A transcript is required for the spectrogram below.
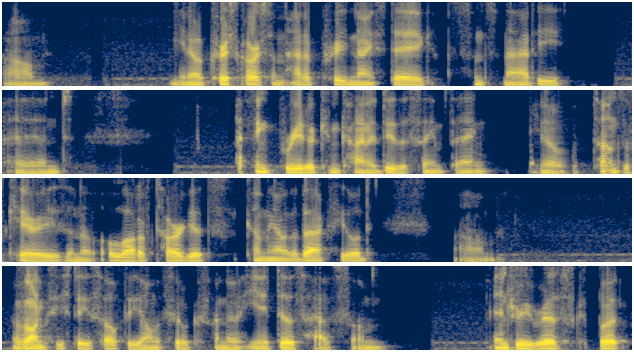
Um, you know, Chris Carson had a pretty nice day against Cincinnati, and I think Breida can kind of do the same thing. You know, tons of carries and a, a lot of targets coming out of the backfield. Um, as long as he stays healthy on the field, because I know he does have some injury risk. But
